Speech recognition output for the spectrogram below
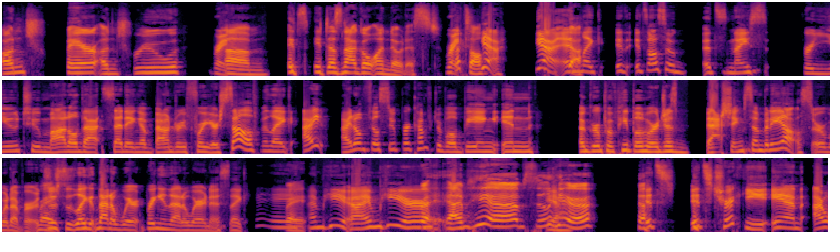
unfair, untrue. Right. Um it's it does not go unnoticed. Right. That's all. Yeah. Yeah. And Yeah. like it, it's also it's nice for you to model that setting of boundary for yourself. And like I I don't feel super comfortable being in a group of people who are just bashing somebody else or whatever. Right. Just like that aware bringing that awareness, like, hey, Right. I'm here. I'm here. Right. I'm here. I'm still Yeah. here. it's it's tricky and i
